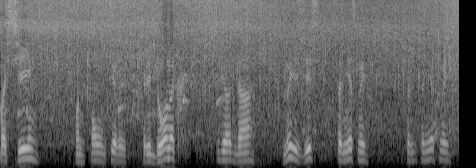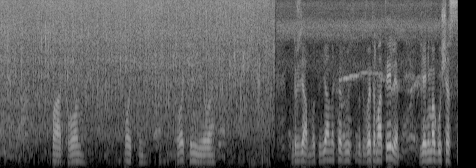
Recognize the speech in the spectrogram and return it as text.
бассейн. Вон, по-моему, первый ребенок идет, да. Ну и здесь совместный, сов- совместный парк. Вон, очень, очень мило. Друзья, вот я нахожусь вот в этом отеле. Я не могу сейчас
